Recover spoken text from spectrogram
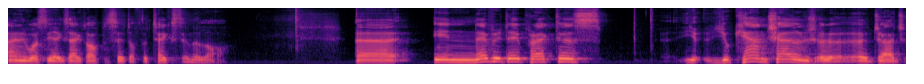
And it was the exact opposite of the text in the law. Uh, in everyday practice, you, you can challenge a, a judge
